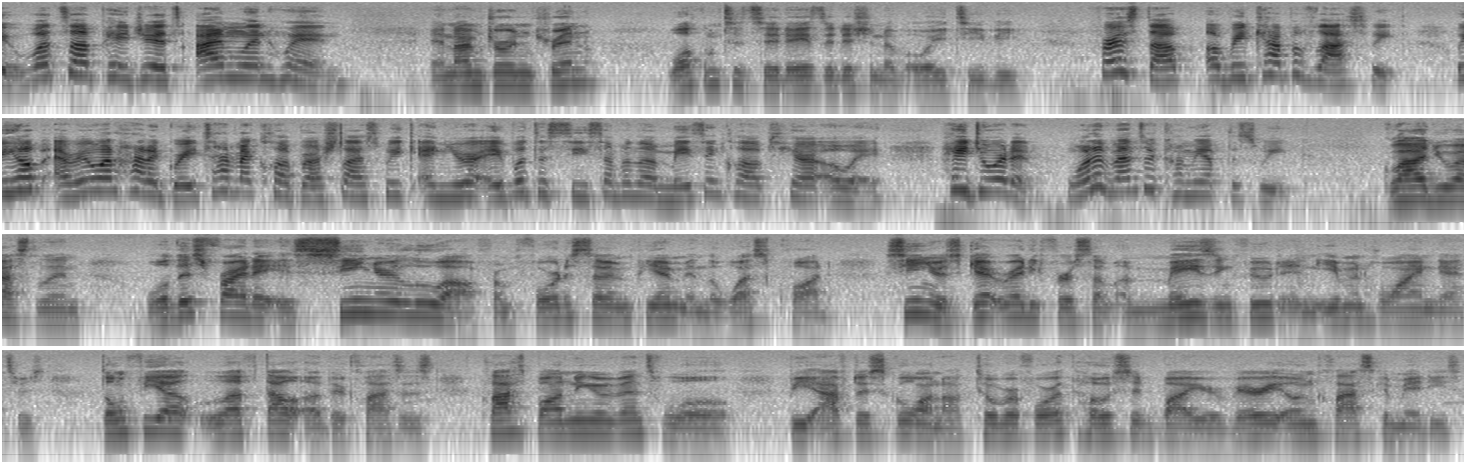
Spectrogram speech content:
Hey, what's up, Patriots? I'm Lin Huynh. And I'm Jordan Trinh. Welcome to today's edition of OATV. First up, a recap of last week. We hope everyone had a great time at Club Rush last week and you were able to see some of the amazing clubs here at OA. Hey, Jordan, what events are coming up this week? Glad you asked, Lynn. Well, this Friday is Senior Luau from 4 to 7 p.m. in the West Quad. Seniors, get ready for some amazing food and even Hawaiian dancers. Don't be left out other classes. Class bonding events will be after school on October 4th, hosted by your very own class committees.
